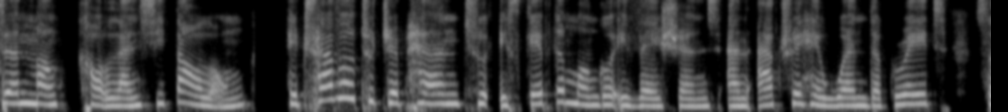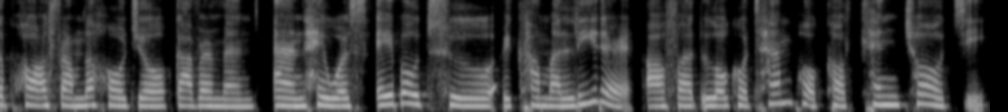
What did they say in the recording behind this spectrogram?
Zen monk called Lanxi Daolong, he traveled to Japan to escape the Mongol invasions, and actually he won the great support from the Hojo government, and he was able to become a leader of a local temple called Kenchoji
